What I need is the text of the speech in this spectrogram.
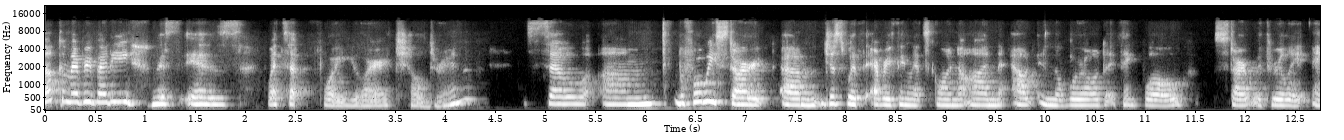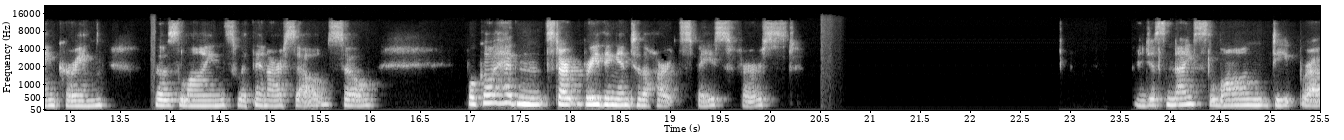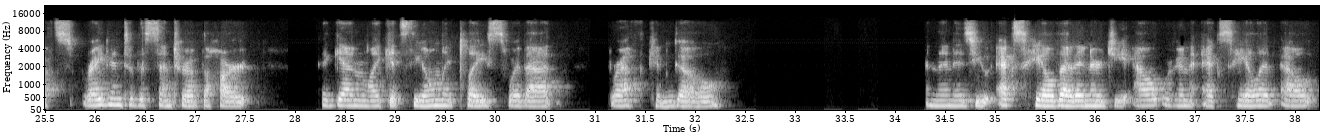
welcome everybody. This is What's Up for Your Children. So, um, before we start, um, just with everything that's going on out in the world, I think we'll start with really anchoring those lines within ourselves. So, we'll go ahead and start breathing into the heart space first. And just nice, long, deep breaths right into the center of the heart. Again, like it's the only place where that breath can go. And then as you exhale that energy out, we're going to exhale it out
